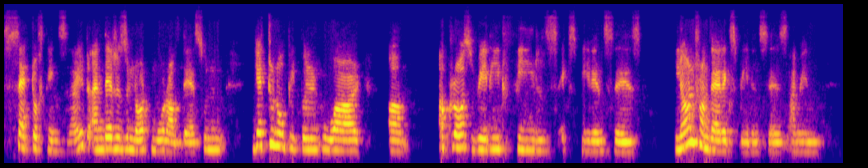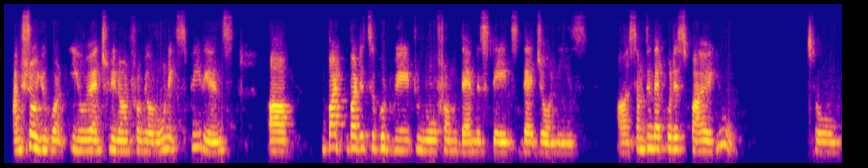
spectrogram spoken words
set of things, right? And there is a lot more out there. So get to know people who are um, across varied fields, experiences, learn from their experiences. I mean, I'm sure you got you eventually learn from your own experience, uh, but but it's a good way to know from their mistakes, their journeys, uh, something that could inspire you. So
